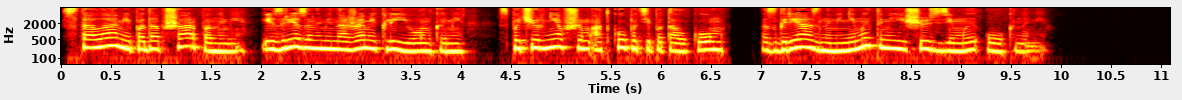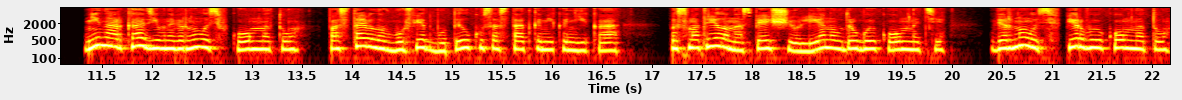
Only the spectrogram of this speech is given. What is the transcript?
столами под обшарпанными, изрезанными ножами-клеенками, с почерневшим от копоти потолком, с грязными, немытыми еще с зимы окнами. Нина Аркадьевна вернулась в комнату, поставила в буфет бутылку с остатками коньяка, посмотрела на спящую Лену в другой комнате, вернулась в первую комнату,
